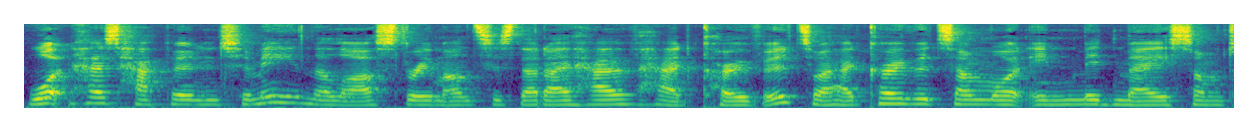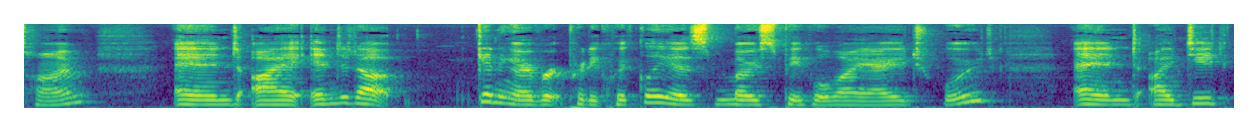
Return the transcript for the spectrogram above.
what has happened to me in the last three months is that I have had COVID. So, I had COVID somewhat in mid May sometime, and I ended up getting over it pretty quickly, as most people my age would. And I did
